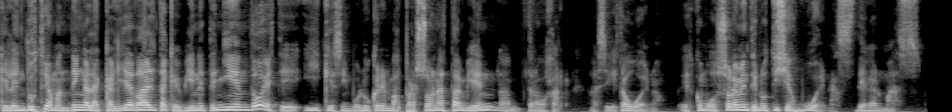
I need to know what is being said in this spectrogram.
que la industria mantenga la calidad alta que viene teniendo este, y que se involucren más personas también a trabajar. Así que está bueno. Es como solamente noticias buenas de hagan más.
